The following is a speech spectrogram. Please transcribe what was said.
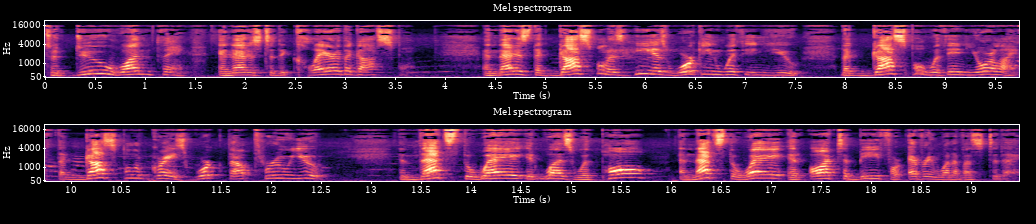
to do one thing, and that is to declare the gospel. And that is the gospel as he is working within you. The gospel within your life. The gospel of grace worked out through you. And that's the way it was with Paul, and that's the way it ought to be for every one of us today.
